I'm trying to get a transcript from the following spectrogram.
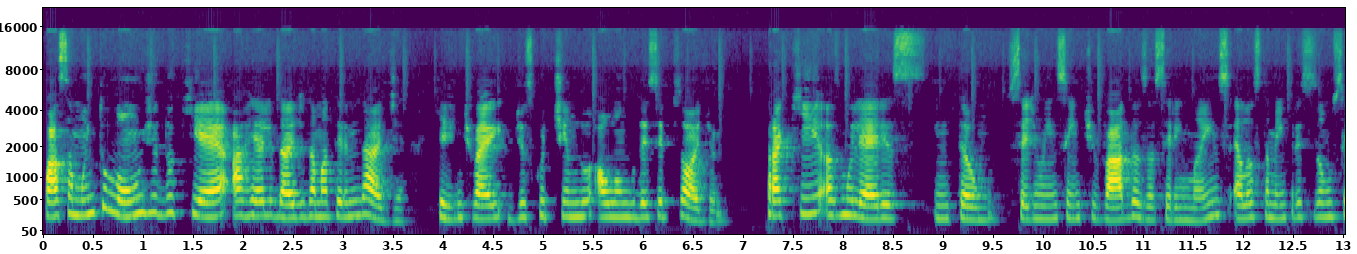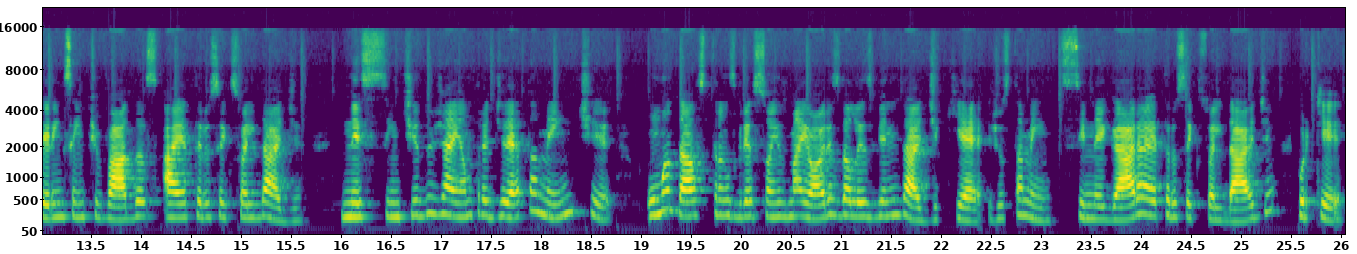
Passa muito longe do que é a realidade da maternidade, que a gente vai discutindo ao longo desse episódio. Para que as mulheres, então, sejam incentivadas a serem mães, elas também precisam ser incentivadas à heterossexualidade nesse sentido, já entra diretamente uma das transgressões maiores da lesbianidade, que é justamente se negar a heterossexualidade, porque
